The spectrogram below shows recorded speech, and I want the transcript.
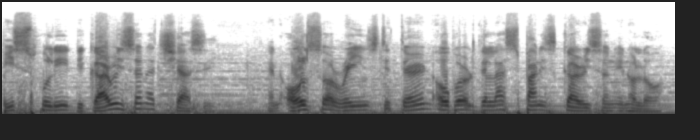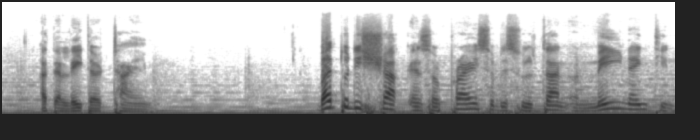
peacefully the garrison at Siasi and also arranged the turnover of the last Spanish garrison in Jolo at a later time. But to the shock and surprise of the Sultan on May 19,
